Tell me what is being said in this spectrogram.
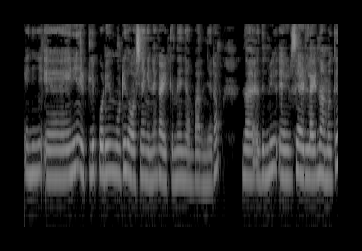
ഇനി ഇനി ഇഡ്ഡലിപ്പൊടിയും കൂട്ടി ദോശ എങ്ങനെ കഴിക്കുന്നത് ഞാൻ പറഞ്ഞുതരാം. ഇതിന് ഒരു സൈഡിലായിട്ട് നമുക്ക്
